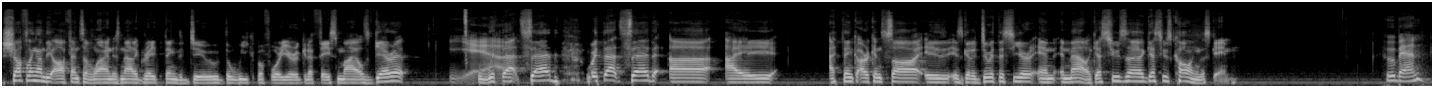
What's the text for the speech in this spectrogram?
shuffling on the offensive line is not a great thing to do the week before you're going to face Myles Garrett. Yeah. With that said, with that said, uh, I I think Arkansas is is going to do it this year. And and Mal, guess who's uh, guess who's calling this game? Who Ben?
